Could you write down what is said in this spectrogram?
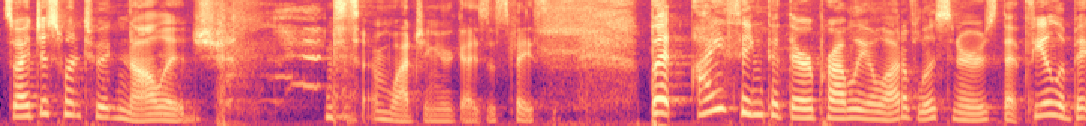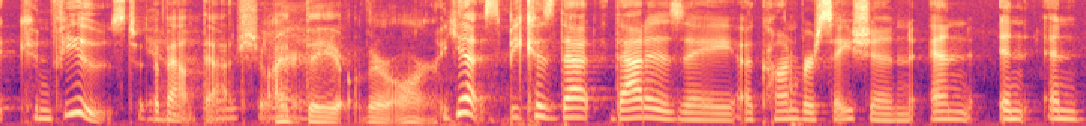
So I just want to acknowledge I'm watching your guys' faces. But I think that there are probably a lot of listeners that feel a bit confused Yeah, about that. I'm sure. I, they there are. Yes, because that that is a, a conversation and and and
